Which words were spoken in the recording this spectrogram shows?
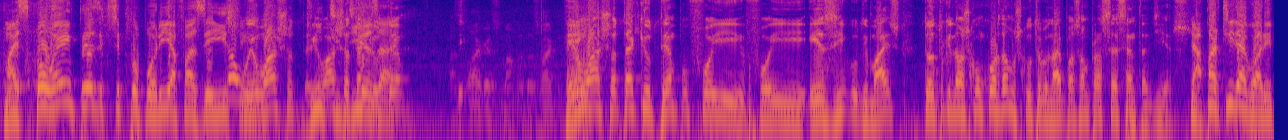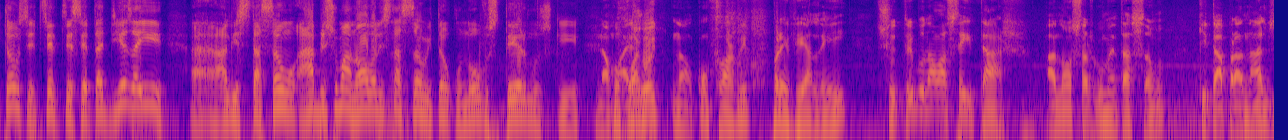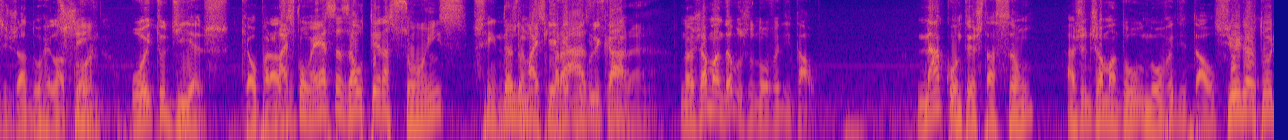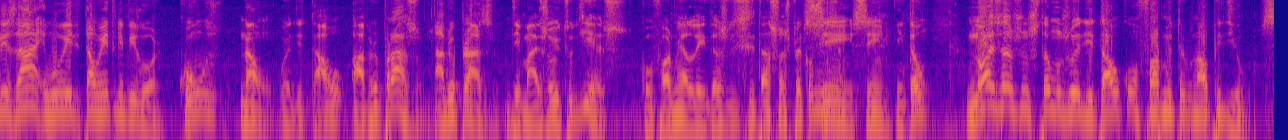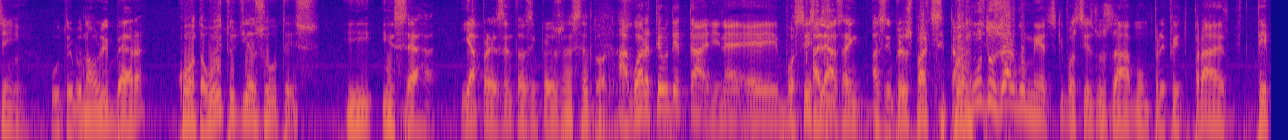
Mas qual é a empresa que se proporia a fazer isso? Não, eu acho, 20 eu acho até que dias o tempo. As vagas, o mapa das vagas. Eu acho até que o tempo foi, foi exíguo demais, tanto que nós concordamos com o tribunal e passamos para 60 dias. A partir de agora, então, 160 dias, aí a, a licitação, abre-se uma nova licitação, então, com novos termos que. Não, conforme- mais oito. Não, conforme prevê a lei, se o tribunal aceitar a nossa argumentação, que está para análise já do relator, Sim. oito dias, que é o prazo. Mas com essas alterações, Sim, dando mais republicar. para- Nós já mandamos o novo edital. Na contestação, a gente já mandou o novo edital Se ele autorizar, o edital entra em vigor. com os. Não, o edital abre o prazo Abre o prazo. de mais oito dias, conforme a lei das licitações preconiza. Sim, sim, Então, nós ajustamos o edital conforme o tribunal pediu. sim. O tribunal libera, conta oito dias úteis e encerra e apresenta as empresas vencedoras. Agora tem um detalhe, né? É, vocês Aliás, as empresas participantes. Tá, um dos argumentos que vocês usavam, prefeito, para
